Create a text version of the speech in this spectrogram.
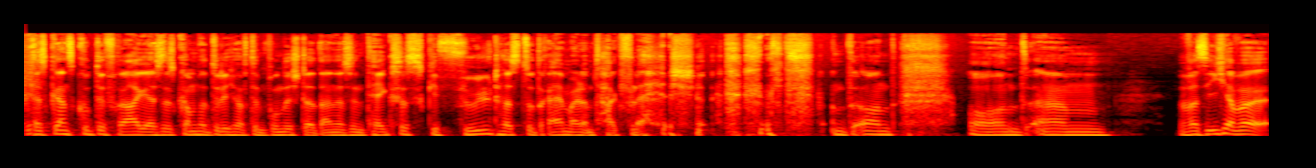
Das ist eine ganz gute Frage. Also es kommt natürlich auf den Bundesstaat an. Also in Texas gefühlt hast du dreimal am Tag Fleisch. und und, und ähm, was ich aber,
